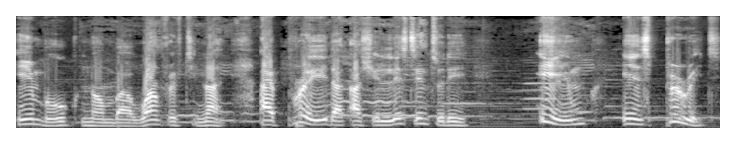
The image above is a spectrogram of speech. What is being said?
in book number 159. I pray that as you listen to the hymn in spirit,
